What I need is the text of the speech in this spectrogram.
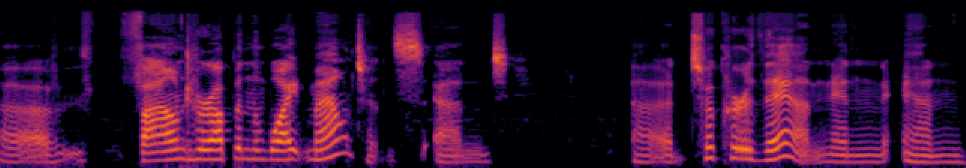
uh, found her up in the White Mountains and uh, took her then. And, and,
